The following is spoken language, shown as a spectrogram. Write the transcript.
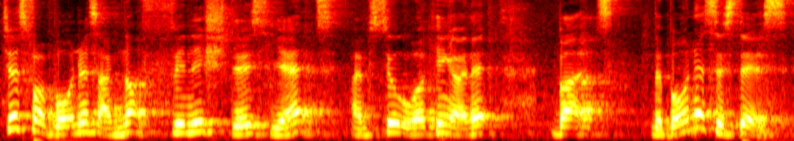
Just for bonus, I've not finished this yet. I'm still working on it. But the bonus is this.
